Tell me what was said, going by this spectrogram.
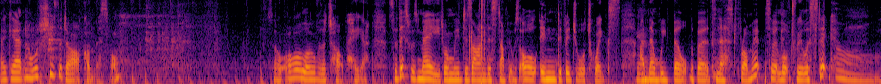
again, no, we'll just use the dark on this one. So all over the top here. So this was made when we designed this stamp. It was all individual twigs, Yeah. and then we built the bird's nest from it, so it looked realistic. Oh,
